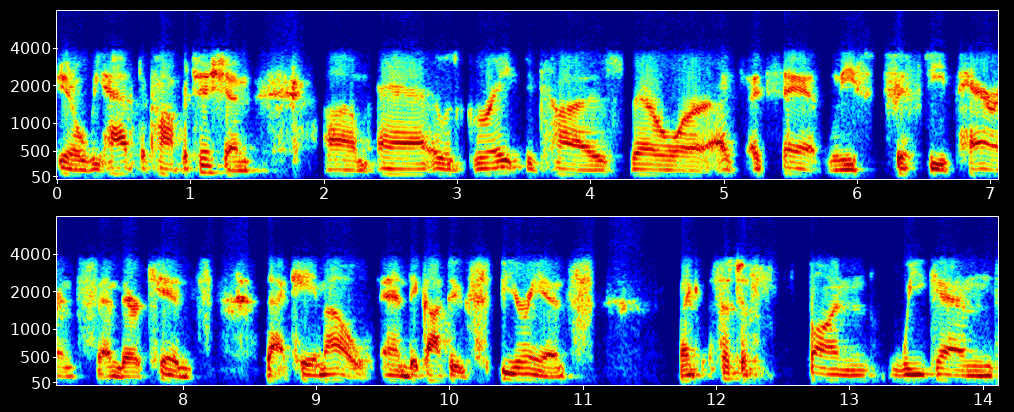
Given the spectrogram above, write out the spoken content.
You know, we had the competition, um, and it was great because there were, I'd, I'd, say, at least 50 parents and their kids that came out, and they got to experience like such a fun weekend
